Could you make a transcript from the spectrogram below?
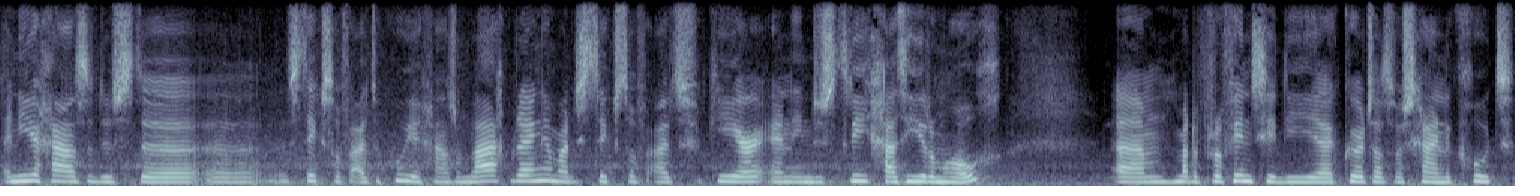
En hier gaan ze dus de uh, stikstof uit de koeien gaan ze omlaag brengen, maar de stikstof uit het verkeer en industrie gaat hier omhoog. Um, maar de provincie die keurt dat waarschijnlijk goed.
